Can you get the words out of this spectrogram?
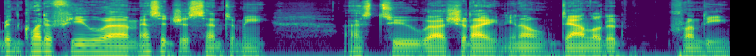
been quite a few uh, messages sent to me as to uh, should I you know download it from the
